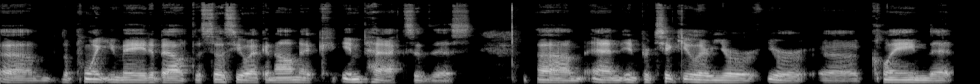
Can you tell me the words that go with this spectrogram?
um, the point you made about the socioeconomic impacts of this, um, and in particular your your uh, claim that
